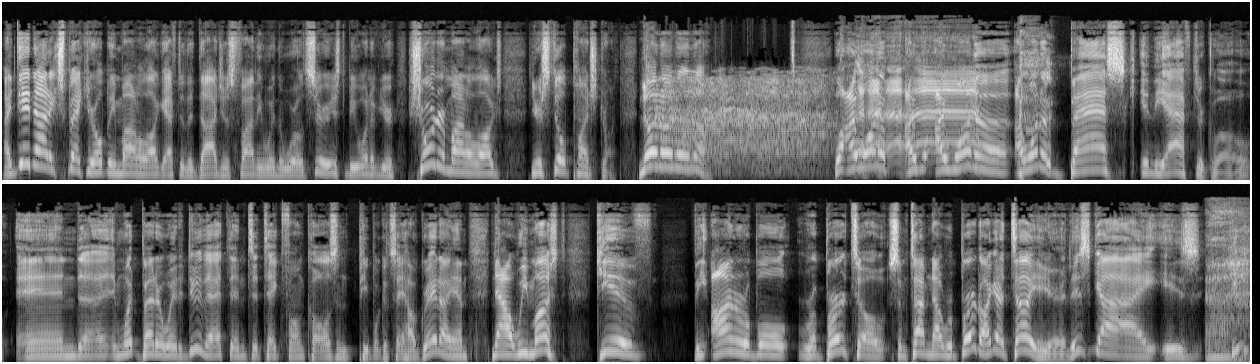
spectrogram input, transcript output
I did not expect your opening monologue after the Dodgers finally win the World Series to be one of your shorter monologues. You're still punch drunk. No, no, no, no. Well, I want to, I, I want to, I want to bask in the afterglow, and uh, and what better way to do that than to take phone calls and people can say how great I am. Now we must give the honorable Roberto some time. Now, Roberto, I got to tell you here, this guy is. He,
